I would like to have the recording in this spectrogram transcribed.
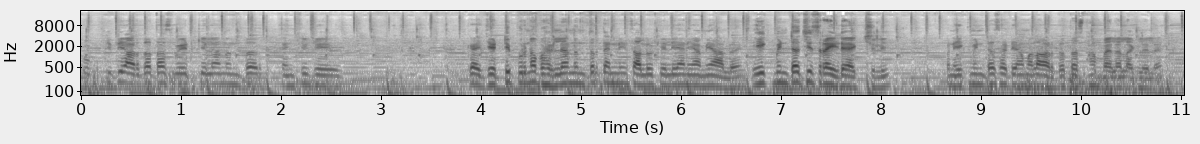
खूप किती अर्धा तास वेट केल्यानंतर त्यांची जे काय जेट्टी पूर्ण भरल्यानंतर त्यांनी चालू केली आणि आम्ही आलो आहे एक मिनटाचीच राईड आहे ॲक्च्युली पण एक मिनटासाठी आम्हाला अर्धा तास थांबायला लागलेलं आहे.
